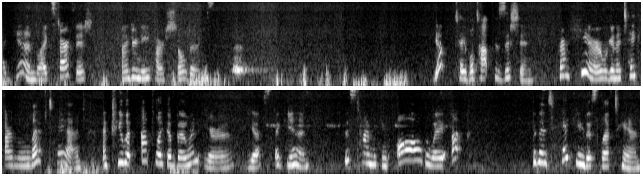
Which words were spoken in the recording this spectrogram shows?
again like starfish underneath our shoulders. Yep, tabletop position. From here, we're going to take our left hand and peel it up like a bow and arrow. Yes, again. This time looking all the way up. But then taking this left hand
